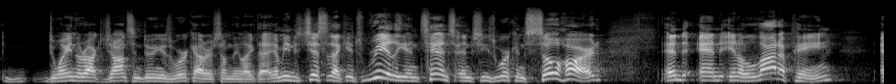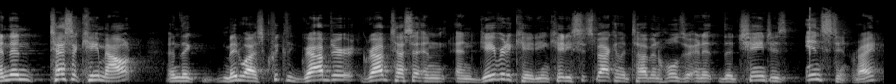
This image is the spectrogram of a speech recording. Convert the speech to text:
Dwayne the Rock Johnson doing his workout or something like that. I mean, it's just like it's really intense, and she's working so hard and, and in a lot of pain. And then Tessa came out, and the midwives quickly grabbed her, grabbed Tessa, and, and gave her to Katie. And Katie sits back in the tub and holds her, and it, the change is instant, right?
